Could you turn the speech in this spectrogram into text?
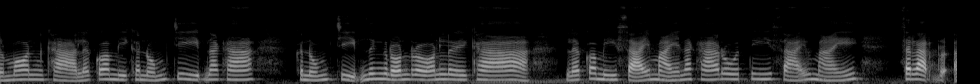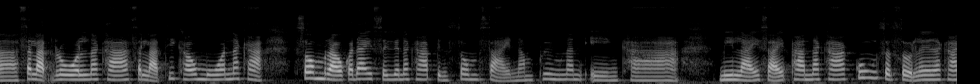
ลมอนค่ะ แล้วก็มีขนมจีบนะคะ ขนมจีบนึ่งร้อนๆเลยค่ะ แล้วก็มีสายไหมนะคะ โรตีสายไหม สลัดอ่าสลัดโรลนะคะ สลัดที่เขาม้วนนะคะ ส้มเราก็ได้ซื้อนะคะ เป็นส้มสายน้ำผึ้งนั่นเองค่ะ มีหลายสายพันธุ์นะคะ กุ้งสดๆเลยนะคะ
